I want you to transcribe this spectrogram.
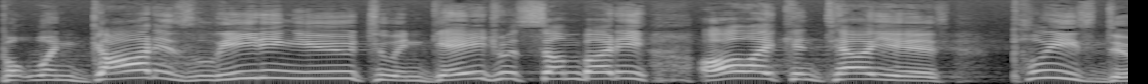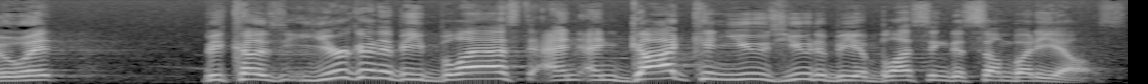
But when God is leading you to engage with somebody, all I can tell you is please do it because you're going to be blessed and, and God can use you to be a blessing to somebody else.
